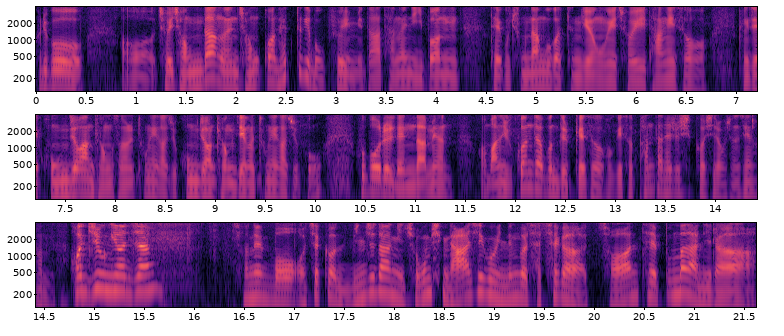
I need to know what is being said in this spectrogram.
그리고 어 저희 정당은 정권 획득이 목표입니다. 당연히 이번 대구 중랑구 같은 경우에 저희 당에서 굉장히 공정한 경선을 통해 가지고 공정한 경쟁을 통해 가지고 후보를 낸다면 어, 많은 유권자분들께서 거기서 판단해 주실 것이라고 저는 생각합니다. 권지웅 위원장. 저는 뭐 어쨌건 민주당이 조금씩 나아지고 있는 것 자체가 저한테뿐만 아니라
